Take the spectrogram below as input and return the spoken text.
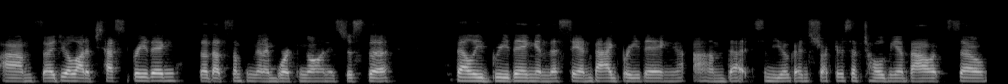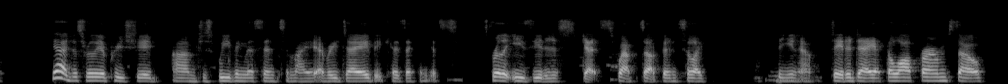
Um, so I do a lot of chest breathing. So that's something that I'm working on. It's just the belly breathing and the sandbag breathing um, that some yoga instructors have told me about. So yeah, I just really appreciate um, just weaving this into my everyday because I think it's it's really easy to just get swept up into like the you know day to day at the law firm. So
